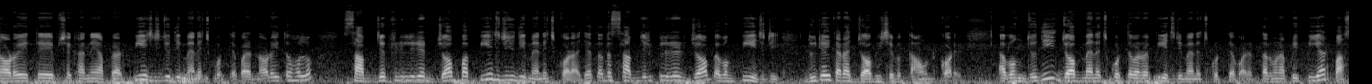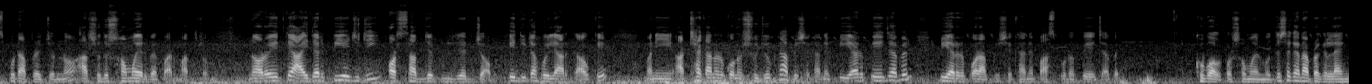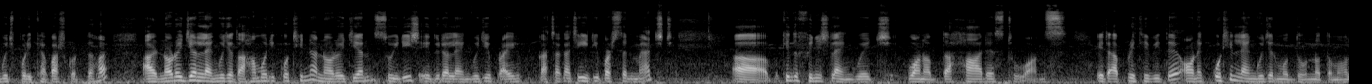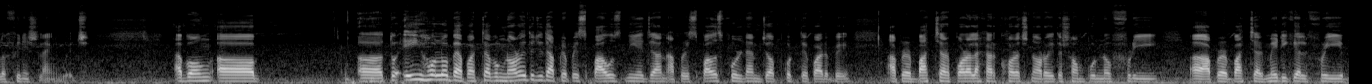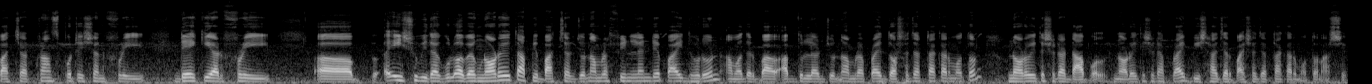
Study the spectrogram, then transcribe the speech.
নরওয়েতে সেখানে আপনার পিএইচডি যদি ম্যানেজ করতে পারে নরওয়েতে হলো সাবজেক্ট রিলেটেড জব বা পিএইচডি যদি ম্যানেজ করা যায়, তাদের সাবজেক্ট রিলেটেড জব এবং পিএইচডি দুইটাই তারা জব হিসেবে কাউন্ট করে। এবং যদি জব ম্যানেজ করতে পারে বা পিএইচডি ম্যানেজ করতে পারেন তার মানে আপনি পিআর পাসপোর্ট আপনার জন্য, আর শুধু সময়ের ব্যাপার মাত্র। নরওয়েতে either PhD or subject related job এই দুইটা হইলে আর কাউকে মানে আর ঠেকানোর কোনো সুযোগ না আপনি সেখানে পিআর পেয়ে যাবেন। পিআরের পর আপনি সেখানে পাসপোর্টও পেয়ে যাবেন। খুব অল্প সময়ের মধ্যে সেখানে আপনাকে ল্যাঙ্গুয়েজ পরীক্ষা পাশ করতে হয়। আর নরওয়েজিয়ান ল্যাঙ্গুয়েজে এত আহামরি কঠিন না। নরওয়েজিয়ান সুইডিশ এই দুটা ল্যাঙ্গুয়েজই প্রায় কাছাকাছি এইটি পার্সেন্ট ম্যাচড কিন্তু Finnish language one of the hardest ones এটা পৃথিবীতে অনেক কঠিন ল্যাঙ্গুয়েজের মধ্যে অন্যতম হলো ফিনিশ ল্যাঙ্গুয়েজ এবং তো এই হলো ব্যাপারটা এবং নরওয়েতে যদি আপনি আপনার স্পাউস নিয়ে যান, আপনার স্পাউস ফুল টাইম জব করতে পারবে, আপনার বাচ্চার পড়ালেখার খরচ নরওয়েতে সম্পূর্ণ ফ্রি আপনার বাচ্চার মেডিকেল ফ্রি বাচ্চার transportation free day care free এই সুবিধাগুলো এবং নরওয়েতে আপনি বাচ্চার জন্য, আমরা ফিনল্যান্ডে পাই, ধরুন আমাদের বা আবদুল্লার জন্য আমরা প্রায় দশ হাজার টাকার মতন, নরওয়েতে সেটা ডাবল নরওয়েতে সেটা প্রায় বিশ হাজার, বাইশ হাজার টাকার মতন আসে।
